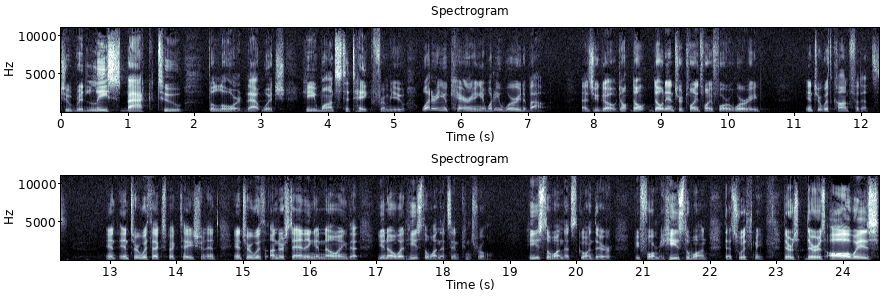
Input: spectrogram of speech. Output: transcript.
to release back to the Lord that which He wants to take from you. What are you carrying and what are you worried about as you go? Don't, don't, don't enter 2024 worried, enter with confidence. Enter with expectation. And enter with understanding and knowing that, you know what, He's the one that's in control. He's the one that's going there before me. He's the one that's with me. There's, there is always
